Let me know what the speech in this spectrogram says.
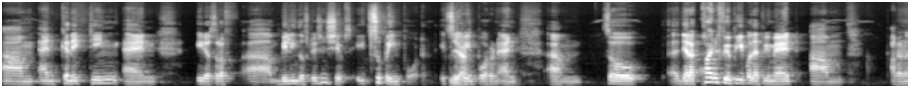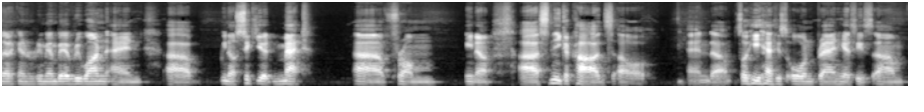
um, and connecting and you know sort of um, building those relationships it's super important. It's super Yeah. important. And um, so uh, there are quite a few people that we met um, i don't know that i can remember everyone and uh, you know secured Matt uh, from you know uh, sneaker cards uh, and um, so he has his own brand. He has his um,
